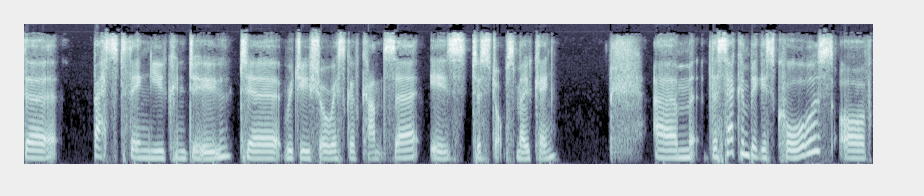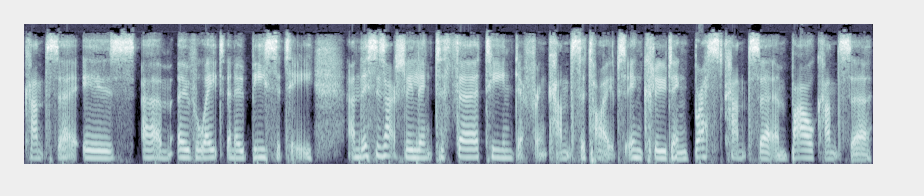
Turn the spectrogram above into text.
the best thing you can do to reduce your risk of cancer is to stop smoking. Um, the second biggest cause of cancer is um, overweight and obesity. And this is actually linked to 13 different cancer types, including breast cancer and bowel cancer,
